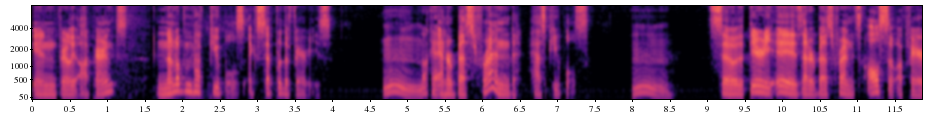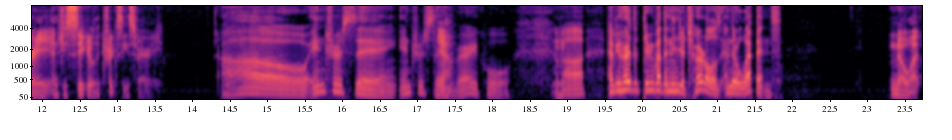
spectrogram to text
in Fairly Odd Parents, none of them have pupils except for the fairies, Mm, okay. and her best friend has pupils. Mm. So the theory is that her best friend is also a fairy, and she's secretly Trixie's fairy. Oh, interesting. Interesting. Yeah. Very cool. Mhm. Uh, have you heard the theory about the Ninja Turtles and their weapons? Know what?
